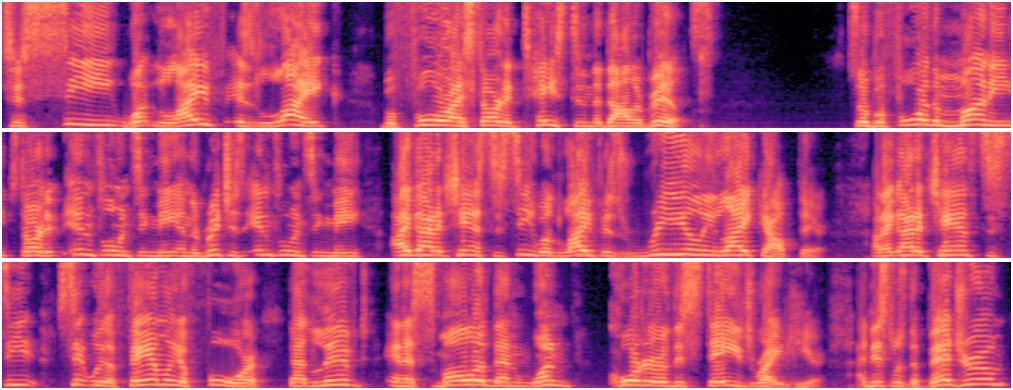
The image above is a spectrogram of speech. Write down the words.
to see what life is like before I started tasting the dollar bills. So before the money started influencing me and the riches influencing me, I got a chance to see what life is really like out there. and I got a chance to see, sit with a family of four that lived in a smaller than one quarter of the stage right here. And this was the bedroom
